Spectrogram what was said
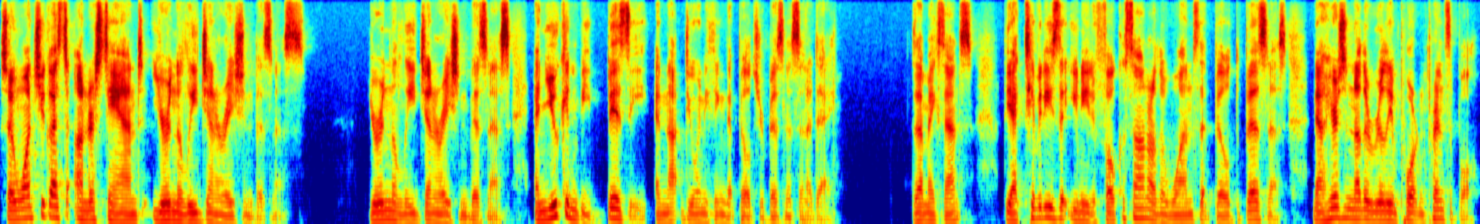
So I want you guys to understand you're in the lead generation business. You're in the lead generation business, and you can be busy and not do anything that builds your business in a day. Does that make sense? The activities that you need to focus on are the ones that build the business. Now, here's another really important principle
